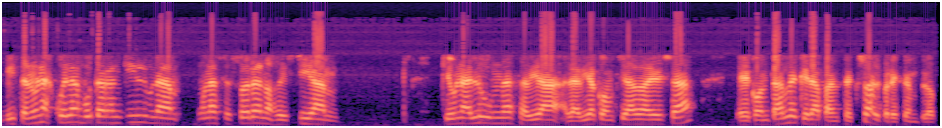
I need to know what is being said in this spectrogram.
Viste, en una escuela en Butaranquil una, una asesora nos decía que una alumna se había, le había confiado a ella eh, contarle que era pansexual, por ejemplo.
